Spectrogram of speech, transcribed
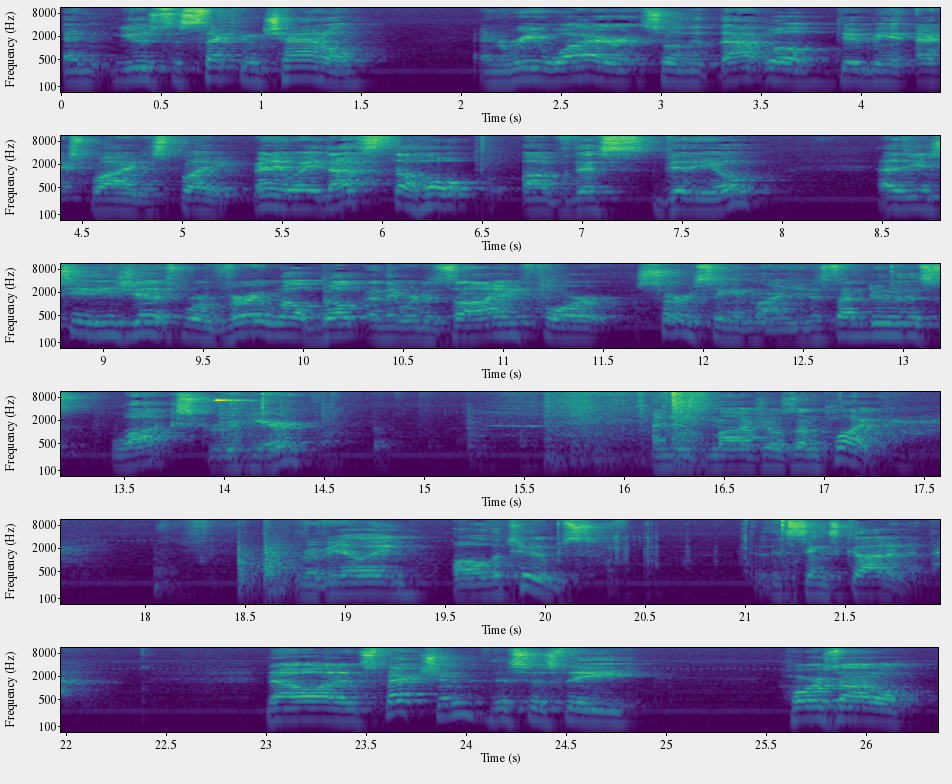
and use the second channel and rewire it so that that will give me an XY display. Anyway, that's the hope of this video. As you can see, these units were very well built and they were designed for servicing in mind. You just undo this lock screw here and these modules unplug, revealing all the tubes that this thing's got in it. Now on inspection, this is the horizontal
